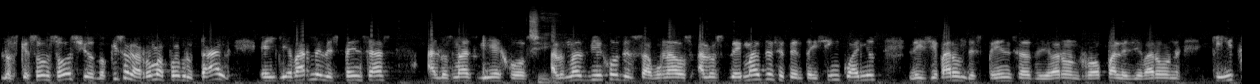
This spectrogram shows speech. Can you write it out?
los que son socios, lo que hizo la Roma fue brutal, el llevarle despensas a los más viejos, a los más viejos de sus abonados, a los de más de 75 años les llevaron despensas, les llevaron ropa, les llevaron kits,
